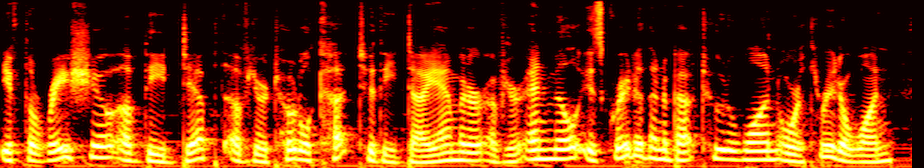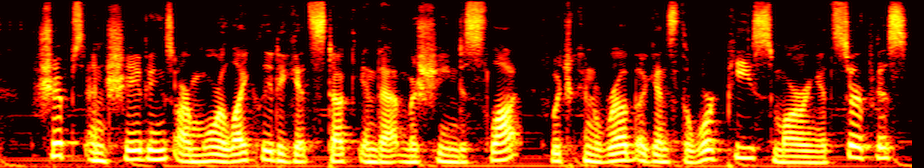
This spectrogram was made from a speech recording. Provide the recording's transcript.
If the ratio of the depth of your total cut to the diameter of your end mill is greater than about 2 to 1 or 3 to 1, chips and shavings are more likely to get stuck in that machined slot, which can rub against the workpiece, marring its surface,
